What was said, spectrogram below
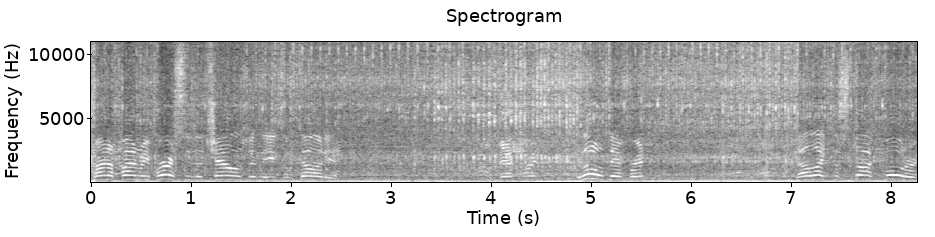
Trying to find reverse is a challenge in these, I'm telling you. A little Different. A little different. Stock motor.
